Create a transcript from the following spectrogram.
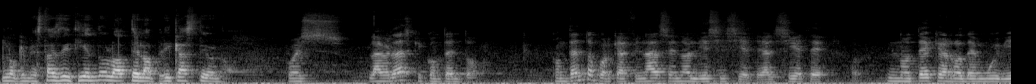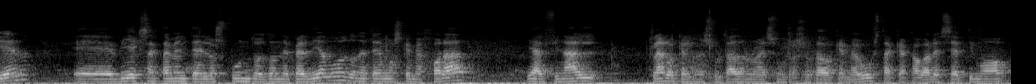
lo que me estás diciendo lo, te lo aplicaste o no. Pues la verdad es que contento. Contento porque al final, siendo el 17 al 7, noté que rodé muy bien, eh, vi exactamente los puntos donde perdíamos, donde tenemos que mejorar y al final, claro que el resultado no es un resultado que me gusta, que acabar séptimo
